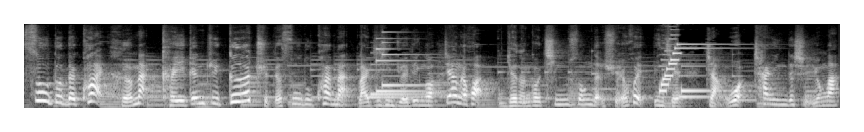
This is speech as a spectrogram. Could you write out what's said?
速度的快和慢可以根据歌曲的速度快慢来进行决定哦。这样的话，你就能够轻松的学会并且掌握颤音的使用啦。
